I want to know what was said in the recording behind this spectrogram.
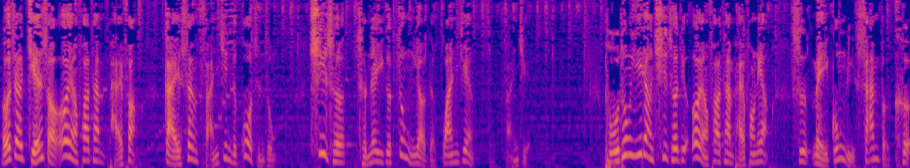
而在减少二氧化碳排放、改善环境的过程中。汽车成了一个重要的关键缓解。普通一辆汽车的二氧化碳排放量是每公里三百克，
